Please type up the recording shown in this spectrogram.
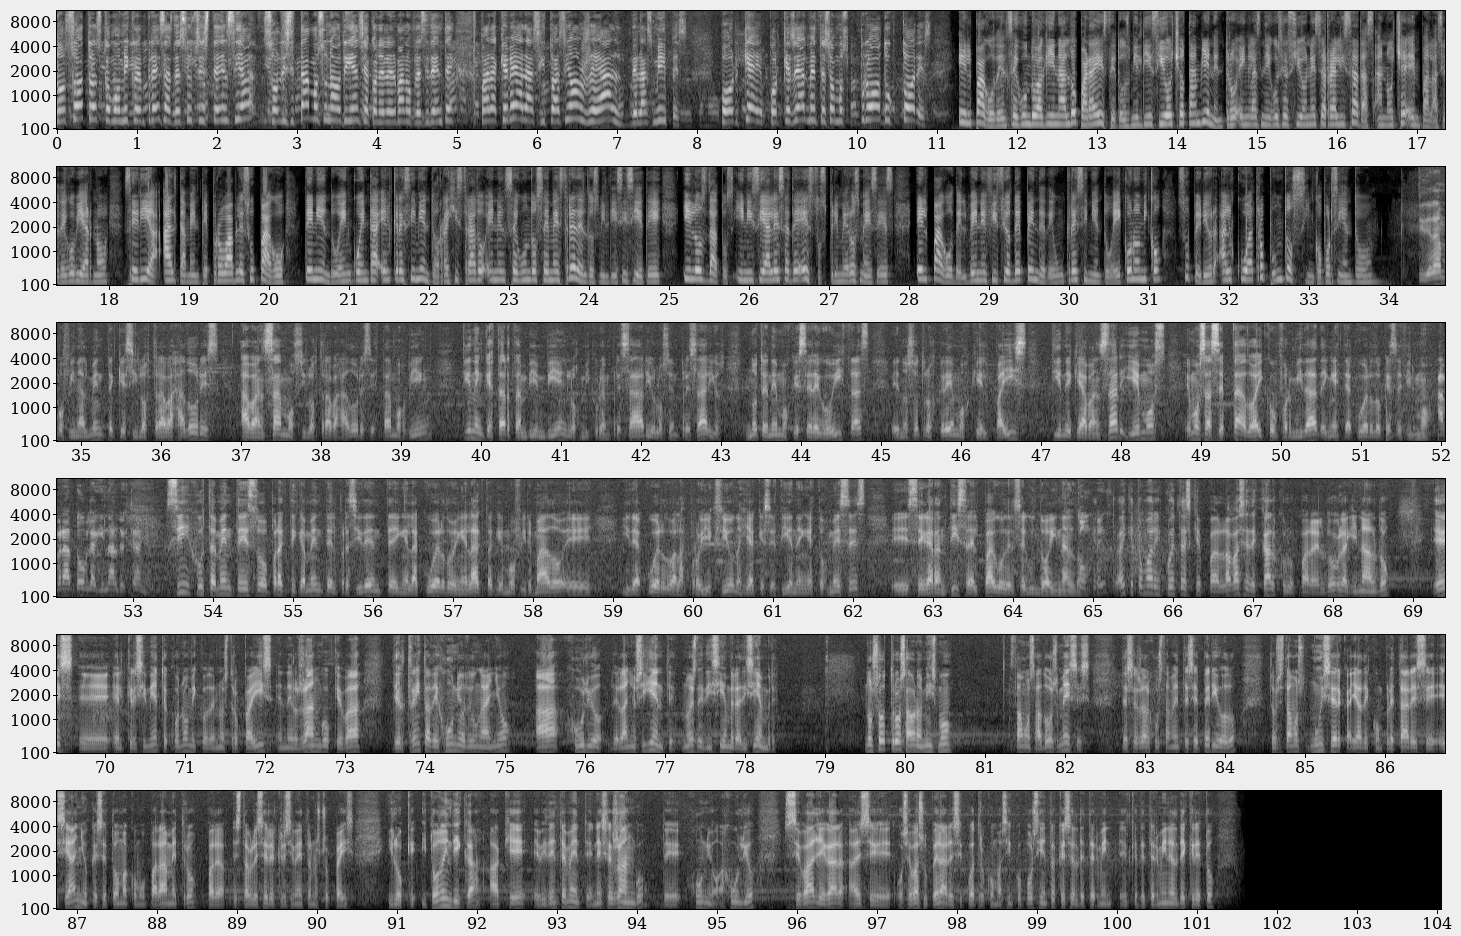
Nosotros como microempresas de subsistencia solicitamos una audiencia con el hermano presidente para que vea la situación real de las MIPES. ¿Por qué? Porque realmente somos productores. El pago del segundo aguinaldo para este 2018 también entró en las negociaciones realizadas anoche en Palacio de Gobierno. Sería altamente probable su pago, teniendo en cuenta el crecimiento registrado en el segundo semestre del 2017 y los datos iniciales de estos primeros meses. El pago del beneficio depende de un crecimiento económico superior al 4.5%. Consideramos finalmente que si los trabajadores avanzamos, si los trabajadores estamos bien, tienen que estar también bien los microempresarios, los empresarios. No tenemos que ser egoístas, eh, nosotros creemos que el país tiene que avanzar y hemos, hemos aceptado, hay conformidad en este acuerdo que se firmó. ¿Habrá doble aguinaldo este año? Sí, justamente eso prácticamente el presidente en el acuerdo, en el acta que hemos firmado eh, y de acuerdo a las proyecciones ya que se tienen estos meses, eh, se garantiza el pago del segundo aguinaldo. Hay que tomar en cuenta es que para la base de cálculo para el doble aguinaldo es eh, el crecimiento económico de nuestro país en el rango que va del 30 de junio de un año a julio del año siguiente, no es de diciembre a diciembre. Nosotros ahora mismo estamos a dos meses de cerrar justamente ese periodo, entonces estamos muy cerca ya de completar ese, ese año que se toma como parámetro para establecer el crecimiento de nuestro país. Y, lo que, y todo indica a que evidentemente en ese rango de junio a julio se va a llegar a ese, o se va a superar ese 4,5% que es el, el que determina el decreto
